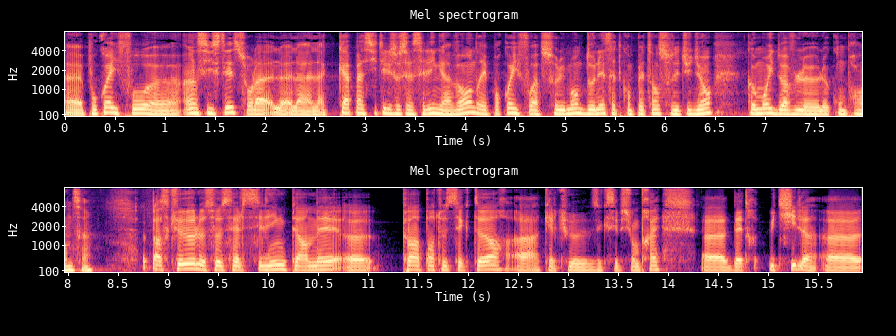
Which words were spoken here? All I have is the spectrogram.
Euh, pourquoi il faut euh, insister sur la, la, capacité du social selling à vendre et pourquoi il faut absolument donner cette compétence aux étudiants? Comment ils doivent le, comprendre ça? Parce que le social selling permet peu importe le secteur, à quelques exceptions près, euh, d'être utile euh,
